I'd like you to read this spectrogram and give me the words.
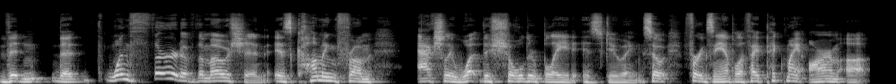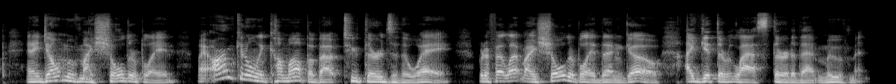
the, the one third of the motion is coming from actually what the shoulder blade is doing. So for example, if I pick my arm up and I don't move my shoulder blade, my arm can only come up about two thirds of the way. But if I let my shoulder blade then go, I get the last third of that movement.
